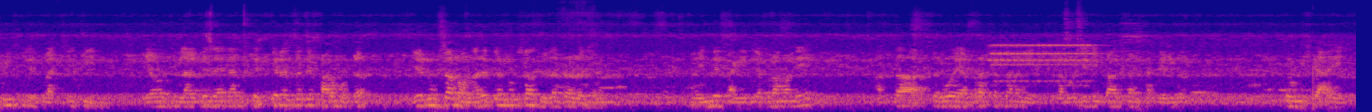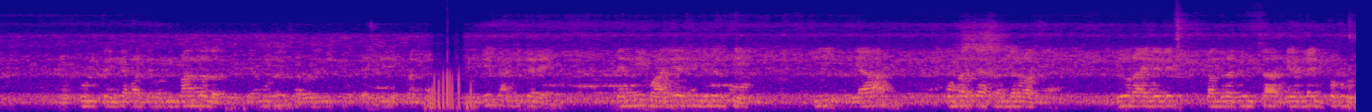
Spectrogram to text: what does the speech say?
वीस बातचीती यावरती लागली जाईल. आणि शेतकऱ्यांचं ते फार मोठं जे नुकसान होणार आहे ते नुकसानसुद्धा टळलं जाईल. आईने सांगितल्याप्रमाणे आता सर्व या प्रशासनाने सार्वजनिक बांधकाम खात्याकडं तो विषय आहे. पूल त्यांच्या माध्यमातून बांधला जातो त्यामुळे सार्वजनिक बांधकाम खात्याचे जे अधिकारी आहे त्यांनी माझी अशी विनंती की या पुलाच्या संदर्भातल्या जो राहिलेले पंधरा जूनचा डेडलाईन पकडून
